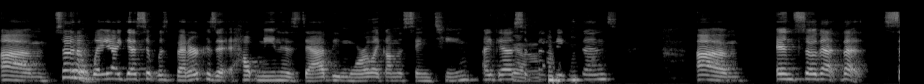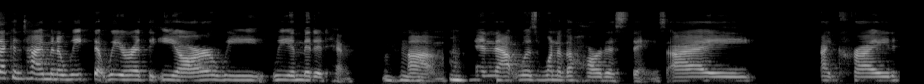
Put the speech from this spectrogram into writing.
Um, so in a way, I guess it was better because it helped me and his dad be more like on the same team, I guess, yeah. if that makes mm-hmm. sense. Um, and so that that second time in a week that we were at the ER, we we admitted him. Mm-hmm. Um, mm-hmm. and that was one of the hardest things. I I cried.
